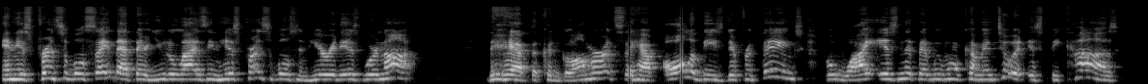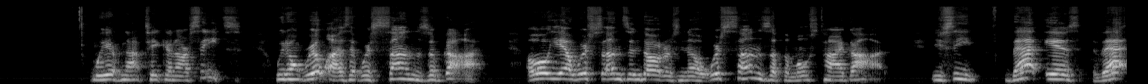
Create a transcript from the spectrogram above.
And his principles say that they're utilizing his principles and here it is we're not. They have the conglomerates. They have all of these different things. But why isn't it that we won't come into it? It's because we have not taken our seats. We don't realize that we're sons of god oh yeah we're sons and daughters. No we're sons of the most high god. You see that is that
